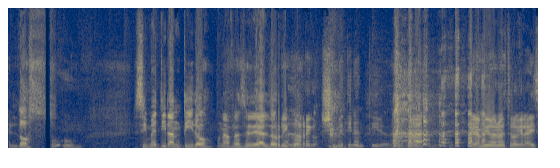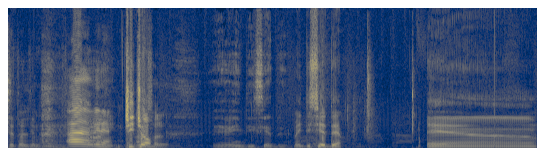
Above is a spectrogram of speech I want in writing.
El 2. Uh, Si me tiran tiro, una frase de Aldo Rico. Aldo Rico. Si me tiran tiros. Era amigo nuestro que la dice todo el tiempo. Ah, mira. Chicho. Eh, 27. 27. Eh,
